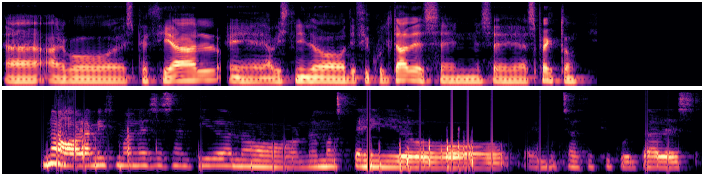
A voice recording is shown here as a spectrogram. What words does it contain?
eh, algo especial? Eh, ¿Habéis tenido dificultades en ese aspecto? No, ahora mismo en ese sentido no, hemos tenido muchas dificultades.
